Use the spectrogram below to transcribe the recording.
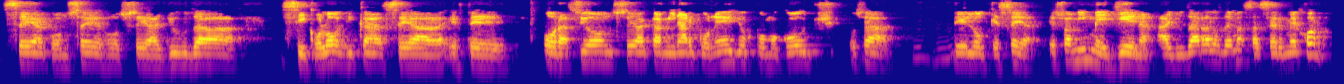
sea consejos, sea ayuda psicológica, sea este, oración, sea caminar con ellos como coach, o sea, de lo que sea. Eso a mí me llena, ayudar a los demás a ser mejor.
